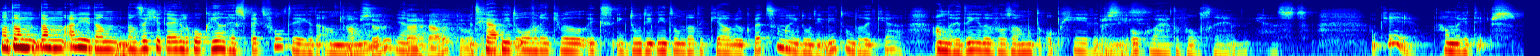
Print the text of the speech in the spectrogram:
want dan, dan, allee, dan, dan zeg je het eigenlijk ook heel respectvol tegen de anderen. hè? absoluut, Ja. daar gaat het over. Het gaat niet over, ik, wil, ik, ik doe dit niet omdat ik jou wil kwetsen, maar ik doe dit niet omdat ik ja, andere dingen ervoor zou moeten opgeven Precies. die ook waardevol zijn. Juist. Oké, handige tips.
